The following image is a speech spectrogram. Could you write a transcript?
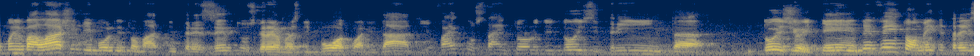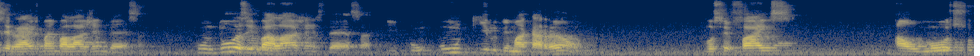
Uma embalagem de molho de tomate de 300 gramas de boa qualidade vai custar em torno de R$ 2,30, R$ 2,80, eventualmente R$ reais uma embalagem dessa. Com duas embalagens dessa e com um quilo de macarrão, você faz almoço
